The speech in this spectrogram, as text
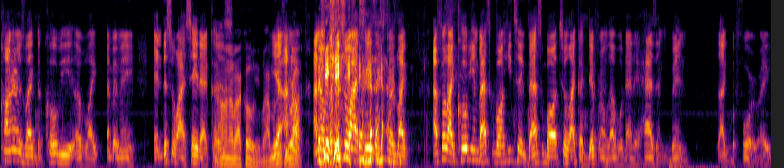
Conor is like the Kobe of like MMA, and this is why I say that. Cause I don't know about Kobe, but I'm gonna yeah, let I you know, rock. I know, but this is why I say this because like I feel like Kobe in basketball, he took basketball to like a different level that it hasn't been like before, right?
